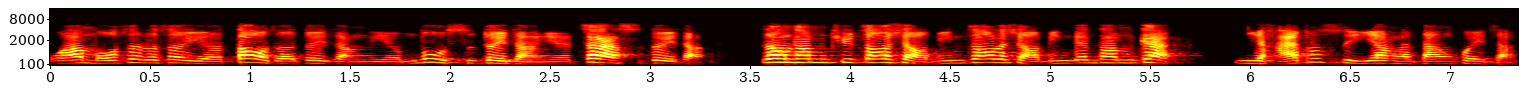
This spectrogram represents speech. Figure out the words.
玩魔兽的时候，有道德队长，有牧师队长，有战士队长，让他们去招小兵，招了小兵跟他们干，你还不是一样的当会长？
